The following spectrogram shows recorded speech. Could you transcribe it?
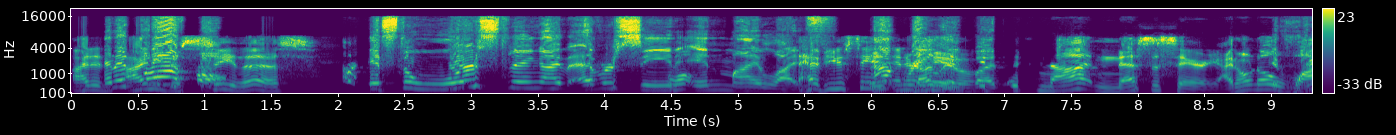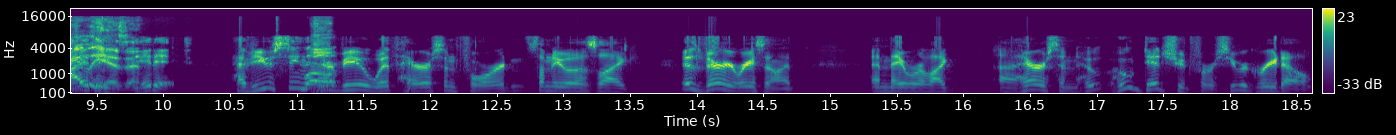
I did. and it's I need to see this. It's the worst thing I've ever seen Well, in my life. Have you seen Not the really, interview? but- It's not necessary. I don't know why really they isn't. did it. Have you seen the interview with Harrison Ford? Somebody was like, it was very recent, and they were like, uh, Harrison, who who did shoot first? You were Greedo,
